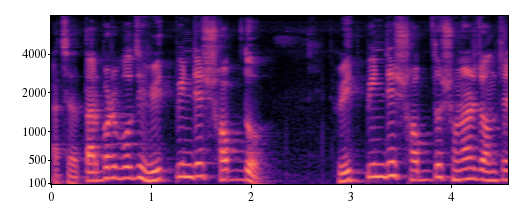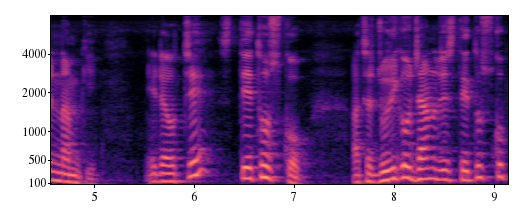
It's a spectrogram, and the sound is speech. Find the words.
আচ্ছা তারপরে বলছে হৃৎপিণ্ডের শব্দ। হৃৎপিণ্ডের শব্দ শোনার যন্ত্রের নাম কি? এটা হচ্ছে স্টেথোস্কোপ। আচ্ছা যদি কেউ জানো যে স্টেথোস্কোপ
